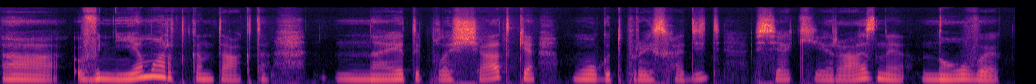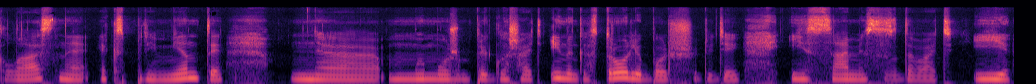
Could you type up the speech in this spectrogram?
э, вне март-контакта на этой площадке могут происходить всякие разные новые классные эксперименты. Э, мы можем приглашать и на гастроли больше людей, и сами создавать. И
